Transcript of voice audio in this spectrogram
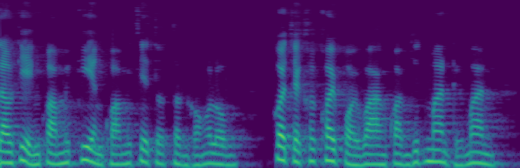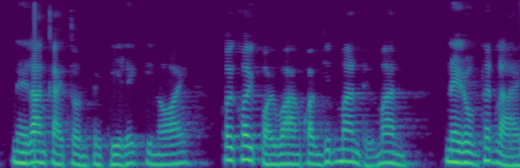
เราที่เห็นความไม่เที่ยง ความไม่ใช่ตัวตนของอารมณ์ก็จะค่อยๆ ปล่อยวางความยึดมั่นถือมั่น ในร่างกายตนไปทีเล็กทีน้อย ค่อยๆ ปล่อยวางความยึดมั่นถือมั่น ในลมทั้งหลาย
